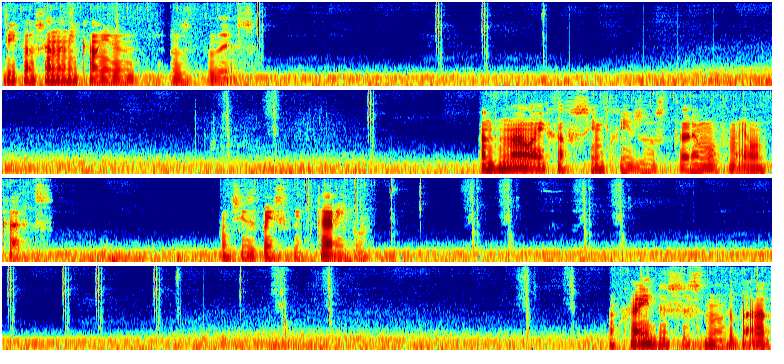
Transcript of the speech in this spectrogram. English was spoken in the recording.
Because enemy can use this. And now I have simply just to remove my own cards. Which is basically terrible. Okay, this is not bad.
